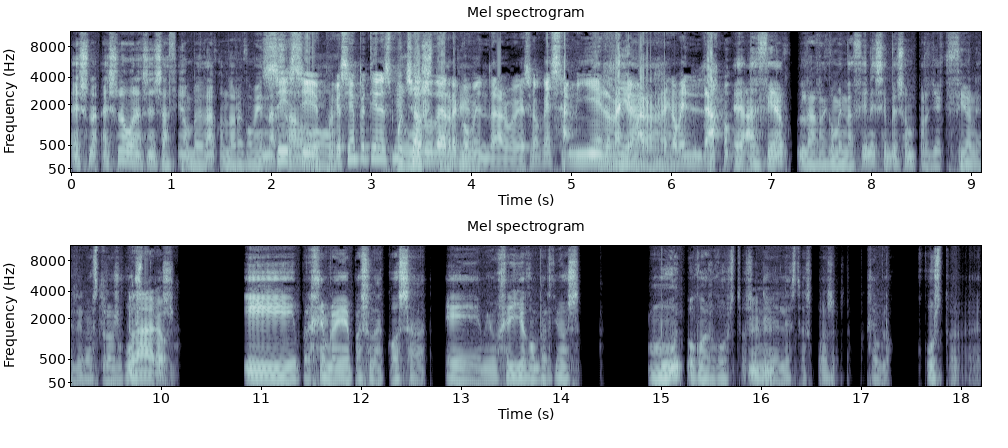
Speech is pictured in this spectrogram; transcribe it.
es, una, es, una, buena sensación, ¿verdad? Cuando recomiendas sí, Sí, porque siempre tienes mucha duda de recomendar, porque es como que esa mierda que me has recomendado. Eh, al final, las recomendaciones siempre son proyecciones de nuestros gustos. Claro. Y, por ejemplo, a mí me pasa una cosa. eh, mi mujer y yo compartimos muy pocos gustos a nivel de estas cosas. Por ejemplo, justo, eh,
